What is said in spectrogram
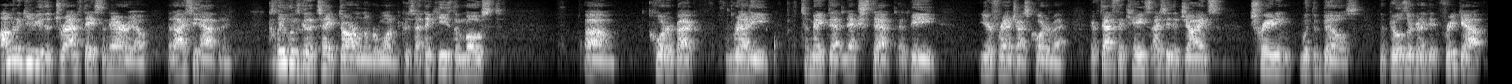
I'm gonna give you the draft day scenario that I see happening. Cleveland's gonna take Darnold number one because I think he's the most um, quarterback ready to make that next step and be your franchise quarterback. If that's the case, I see the Giants trading with the Bills. The Bills are going to get freak out.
